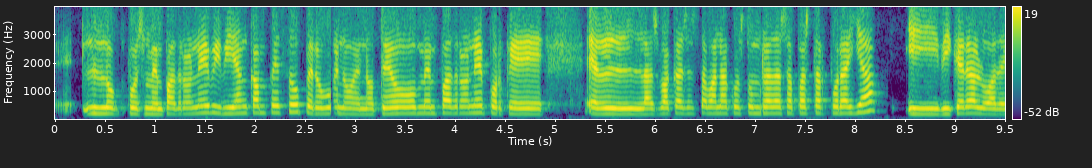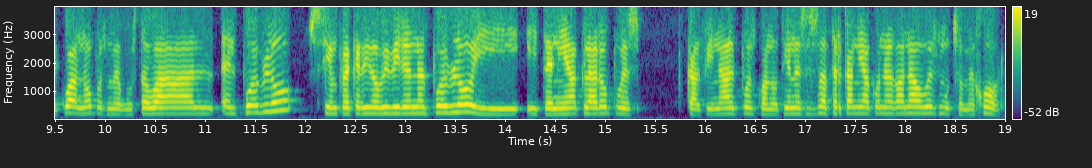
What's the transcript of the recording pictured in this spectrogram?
Eh, lo, pues me empadroné, vivía en Campezo, pero bueno, en Oteo me empadroné porque las vacas estaban acostumbradas a pastar por allá y vi que era lo adecuado, ¿no? Pues me gustaba el, pueblo, siempre he querido vivir en el pueblo y, y tenía claro, pues que al final, pues cuando tienes esa cercanía con el ganado es mucho mejor.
